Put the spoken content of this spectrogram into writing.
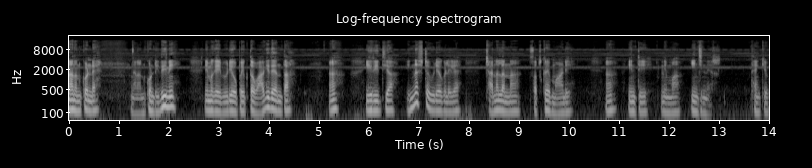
ನಾನು ಅಂದ್ಕೊಂಡೆ ನಾನು ಅಂದ್ಕೊಂಡಿದ್ದೀನಿ ನಿಮಗೆ ಈ ವಿಡಿಯೋ ಉಪಯುಕ್ತವಾಗಿದೆ ಅಂತ ಈ ರೀತಿಯ ಇನ್ನಷ್ಟು ವಿಡಿಯೋಗಳಿಗೆ ಚಾನಲನ್ನು ಸಬ್ಸ್ಕ್ರೈಬ್ ಮಾಡಿ ಇಂತಿ ನಿಮ್ಮ ಇಂಜಿನಿಯರ್. ಥ್ಯಾಂಕ್ ಯು.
